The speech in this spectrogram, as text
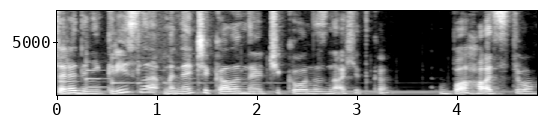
Всередині крісла мене чекала неочікувана знахідка багатство.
